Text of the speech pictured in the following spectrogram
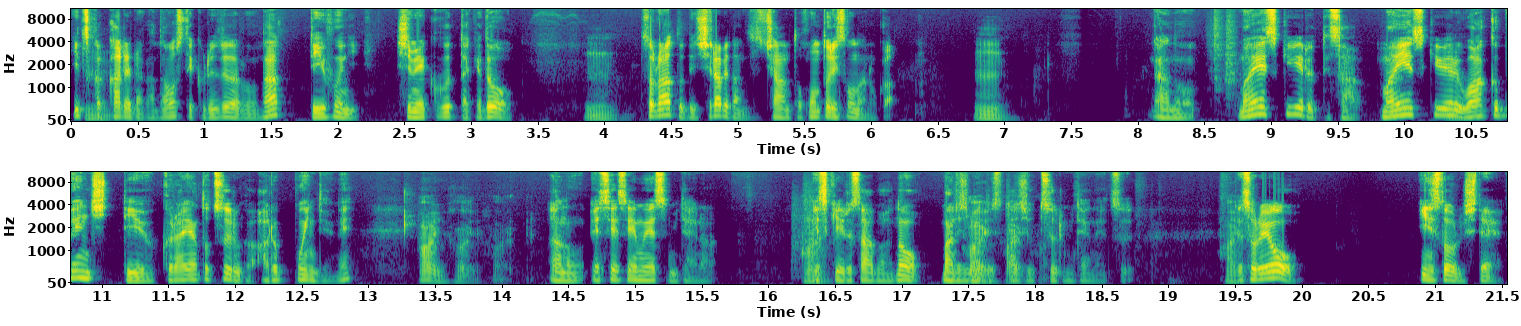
いつか彼らが直してくれるだろうなっていうふうに締めくくったけど、うんその後で調べたんです。ちゃんと本当にそうなのか。うんあの、MySQL ってさ、MySQL ワークベンチっていうクライアントツールがあるっぽいんだよね。はいはいはい。あの、SSMS みたいな、はい SQL サーバーのマネジメントスタジオツールみたいなやつ。はいで、それをインストールして、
